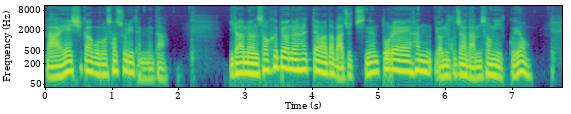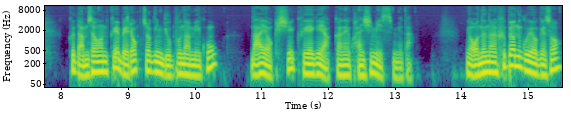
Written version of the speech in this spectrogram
나의 시각으로 서술이 됩니다. 일하면서 흡연을 할 때마다 마주치는 또래의 한 연구자 남성이 있고요. 그 남성은 꽤 매력적인 유부남이고 나 역시 그에게 약간의 관심이 있습니다. 어느 날 흡연 구역에서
